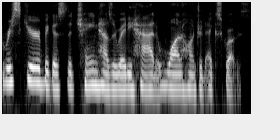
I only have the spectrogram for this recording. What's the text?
riskier because the chain has already had 100x growth.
